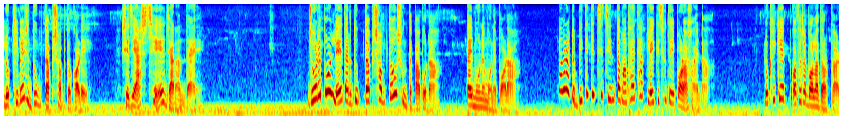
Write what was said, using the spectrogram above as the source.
লক্ষ্মী বেশ দুবদাপ শব্দ করে। সে যে আসছে জানান দেয়। জোরে পড়লে তার দুপদাপ শব্দও শুনতে পাবো না। তাই মনে মনে পড়া। এমন একটা বিতিকিচ্ছি চিন্তা মাথায় থাকলে কিছুতেই পড়া হয় না। লক্ষ্মীকে কথাটা বলা দরকার।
